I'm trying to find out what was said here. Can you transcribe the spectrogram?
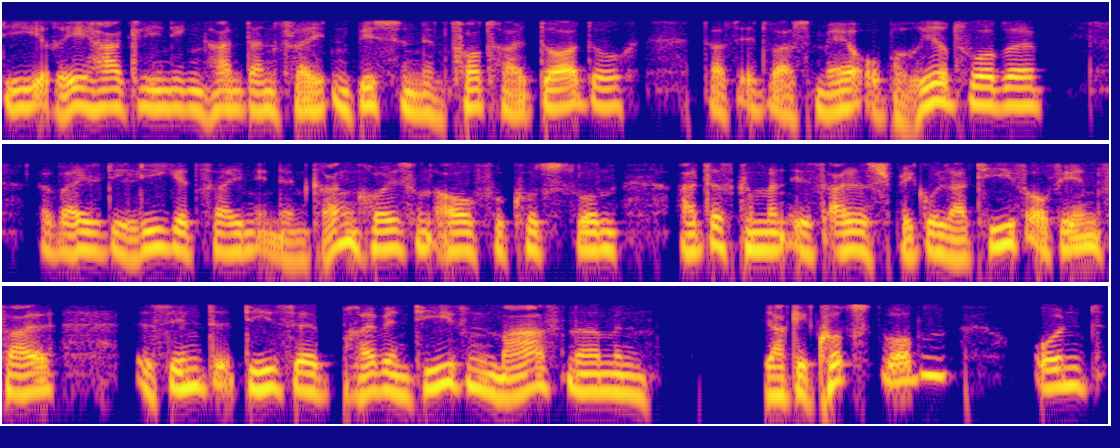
Die Reha-Kliniken hatten dann vielleicht ein bisschen den Vorteil dadurch, dass etwas mehr operiert wurde weil die Liegezeiten in den Krankenhäusern auch verkürzt wurden. Ah, das kann man, ist alles spekulativ. Auf jeden Fall sind diese präventiven Maßnahmen ja gekürzt worden und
